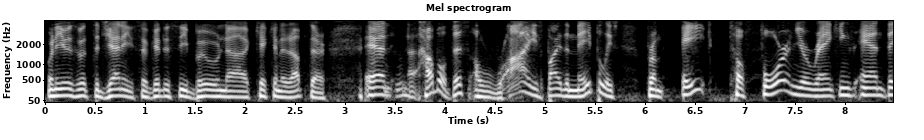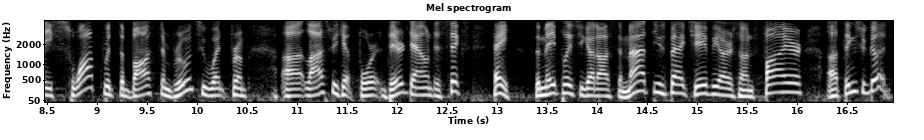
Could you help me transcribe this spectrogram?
when he was with the Jenny. So good to see Boone uh, kicking it up there. And mm-hmm. uh, how about this? A rise by the Maple Leafs from eight to four in your rankings, and they swapped with the Boston Bruins, who went from uh, last week at four. They're down to six. Hey, the Maple Leafs, you got Auston Matthews back. JVR is on fire. Uh, things are good.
